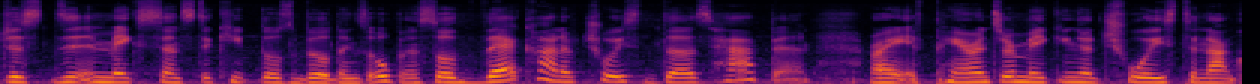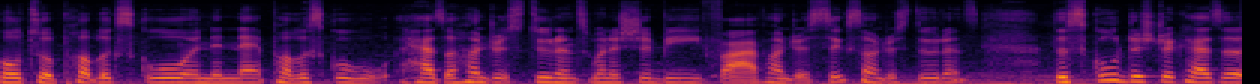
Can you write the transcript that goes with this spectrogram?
just didn't make sense to keep those buildings open. So that kind of choice does happen, right? If parents are making a choice to not go to a public school, and then that public school has 100 students when it should be 500, 600 students, the school district has a,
